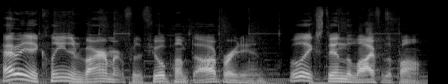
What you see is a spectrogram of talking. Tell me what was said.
Having a clean environment for the fuel pump to operate in will extend the life of the pump.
